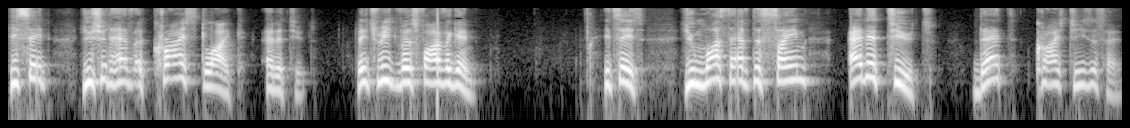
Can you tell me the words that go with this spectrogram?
He said you should have a Christ like attitude. Let's read verse 5 again. It says, You must have the same attitude that Christ Jesus had.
